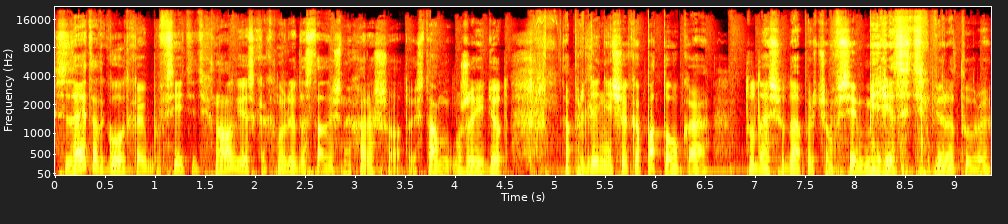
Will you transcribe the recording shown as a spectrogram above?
За этот год как бы все эти технологии скакнули достаточно хорошо. То есть там уже идет определение потока туда-сюда, причем всем меряется температура,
